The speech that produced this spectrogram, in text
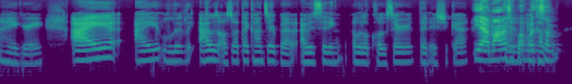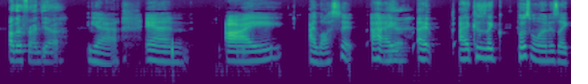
I agree. I I literally I was also at that concert, but I was sitting a little closer than Ishika. Yeah, And went with coup- some other friends. Yeah, Yeah, and I I lost it. I Yeah. I I because like Post Malone is like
